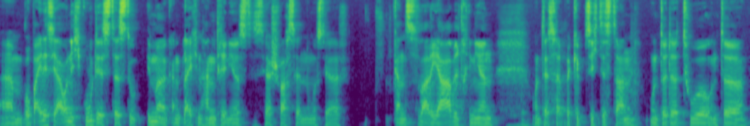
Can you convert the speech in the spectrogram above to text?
Ähm, wobei das ja auch nicht gut ist, dass du immer am gleichen Hang trainierst. Das ist ja Schwachsinn. Du musst ja ganz variabel trainieren. Und deshalb ergibt sich das dann unter der Tour, unter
